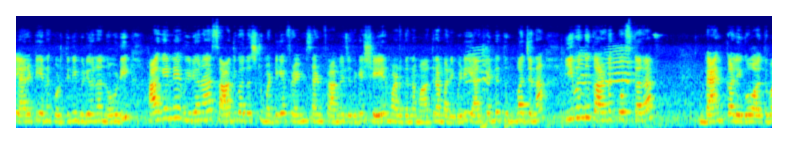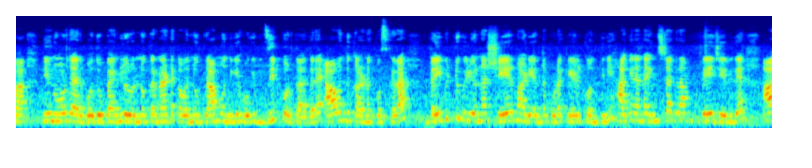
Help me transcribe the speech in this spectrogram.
ಕ್ಲಾರಿಟಿಯನ್ನು ಕೊಡ್ತೀನಿ. ವಿಡಿಯೋನ ನೋಡಿ, ಹಾಗೇನೆ ವಿಡಿಯೋನ ಸಾಧ್ಯವಾದಷ್ಟು ಮಟ್ಟಿಗೆ ಫ್ರೆಂಡ್ಸ್ ಅಂಡ್ ಫ್ಯಾಮಿಲಿ ಜೊತೆಗೆ ಶೇರ್ ಮಾಡೋದನ್ನ ಮಾತ್ರ ಮರಿಬೇಡಿ. ಯಾಕೆಂದ್ರೆ ತುಂಬಾ ಜನ ಈ ಒಂದು ಕಾರಣಕ್ಕೋಸ್ಕರ ಬ್ಯಾಂಕ್ಗಳಿಗೋ ಅಥವಾ ನೀವು ನೋಡ್ತಾ ಇರ್ಬೋದು ಬೆಂಗಳೂರನ್ನು, ಕರ್ನಾಟಕವನ್ನು ಗ್ರಾಮವೊಂದಿಗೆ ಹೋಗಿ ವಿಸಿಟ್ ಕೊಡ್ತಾ ಇದ್ದಾರೆ. ಆ ಒಂದು ಕಾರಣಕ್ಕೋಸ್ಕರ ದಯವಿಟ್ಟು ವಿಡಿಯೋನ ಶೇರ್ ಮಾಡಿ ಅಂತ ಕೂಡ ಕೇಳ್ಕೊತೀನಿ. ಹಾಗೆ ನನ್ನ ಇನ್ಸ್ಟಾಗ್ರಾಮ್ ಪೇಜ್ ಏನಿದೆ, ಆ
